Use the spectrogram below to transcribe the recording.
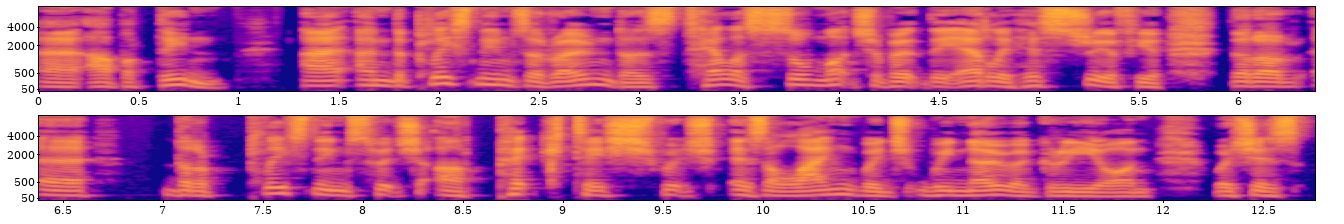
uh, Aberdeen. Uh, and the place names around us tell us so much about the early history of here. There are uh, there are place names which are Pictish, which is a language we now agree on, which is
